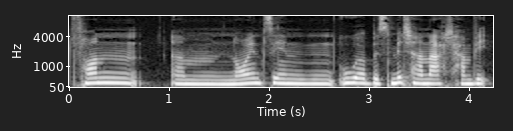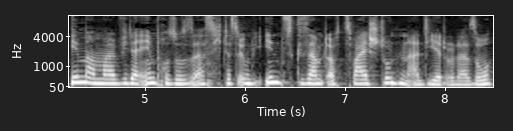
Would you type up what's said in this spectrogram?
von ähm, 19 Uhr bis Mitternacht haben wir immer mal wieder Impro, so dass sich das irgendwie insgesamt auf zwei Stunden addiert oder so,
